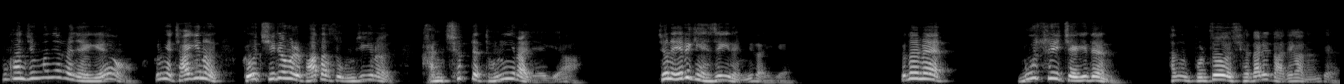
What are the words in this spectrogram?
북한 정권이라는 얘기예요. 그러니까 자기는 그 지령을 받아서 움직이는 간첩 대통령이라는 얘기야. 저는 이렇게 해석이 됩니다, 이게. 그 다음에 무수히 제기된 한 벌써 세 달이 다 돼가는데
